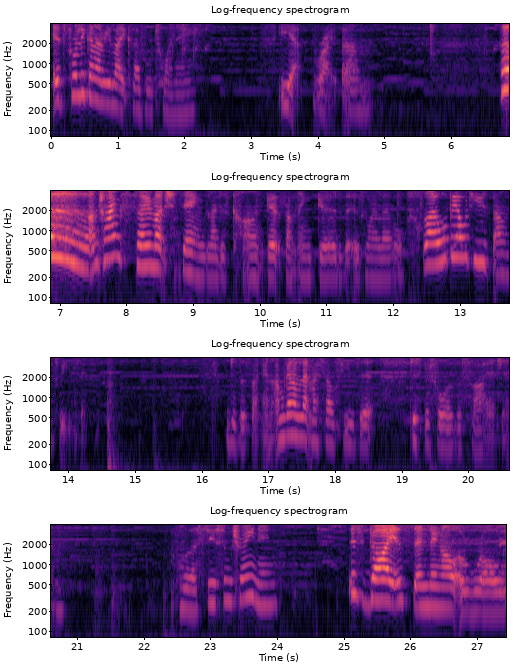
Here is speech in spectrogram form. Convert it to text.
it's probably gonna be like level twenty. Yeah, right. Um, I'm trying so much things and I just can't get something good that is my level. Well, I will be able to use Bounsweet soon. Which is a second. I'm gonna let myself use it just before the fire gym. Well, let's do some training. This guy is sending out a Ralts.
